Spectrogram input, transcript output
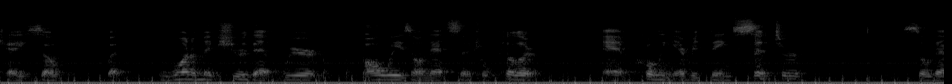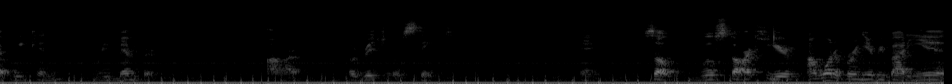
Okay, so but we want to make sure that we're always on that central pillar and pulling everything center so that we can remember our original state. Okay, so we'll start here. I want to bring everybody in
